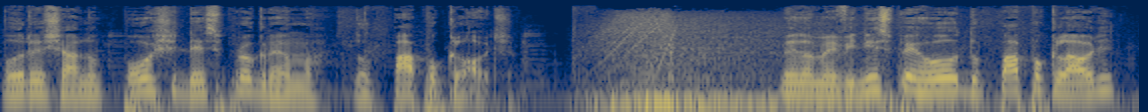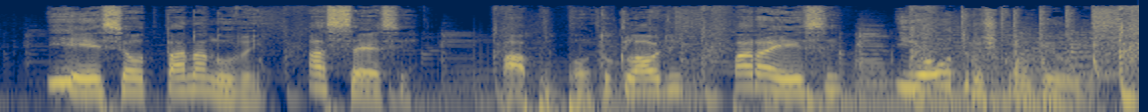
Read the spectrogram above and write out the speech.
vou deixar no post desse programa, no Papo Cloud. Meu nome é Vinícius Perro do Papo Cloud e esse é o Tá na Nuvem. Acesse papo.cloud para esse e outros conteúdos.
